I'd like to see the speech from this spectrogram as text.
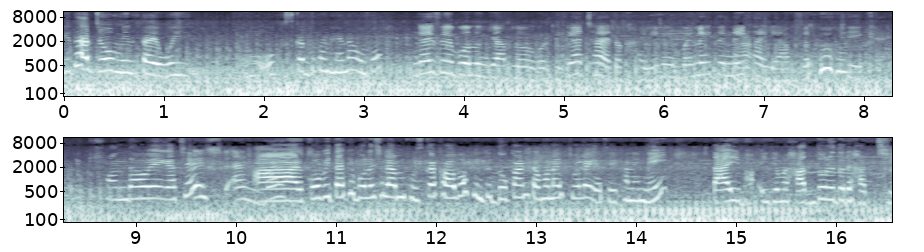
इधर जो मिलता है वही वो फुचका दुकान है ना उधर गाइस मैं बोलूंगी आप लोगों को ठीक है अच्छा है तो खाइए नहीं नहीं तो नहीं खाइए आप लोग ঠিক সন্ধ্যা হয়ে গেছে and আর কবিতাকে বলেছিলাম ফুচকা খাওয়াবো কিন্তু দোকানটা মনে হয় চলে গেছে এখানে নেই তাই ভা- এই যে আমার হাত ধরে ধরে হাঁটছি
